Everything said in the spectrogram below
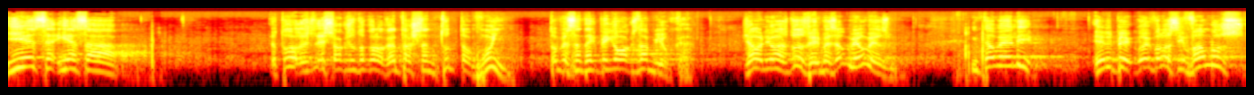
E essa, e essa eu tô, esse óculos eu estou colocando, estou achando tudo tão ruim. Estou pensando até que peguei o óculos da Milka. Já olhei umas duas vezes, mas é o meu mesmo. Então ele, ele pegou e falou assim: vamos,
